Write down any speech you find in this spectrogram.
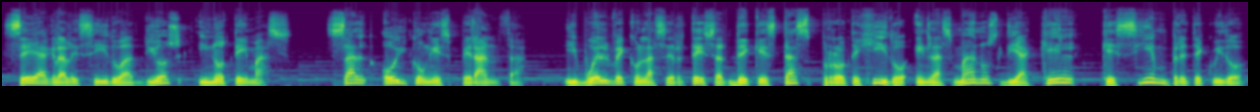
Sea agradecido a Dios y no temas. Sal hoy con esperanza y vuelve con la certeza de que estás protegido en las manos de aquel que siempre te cuidó.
